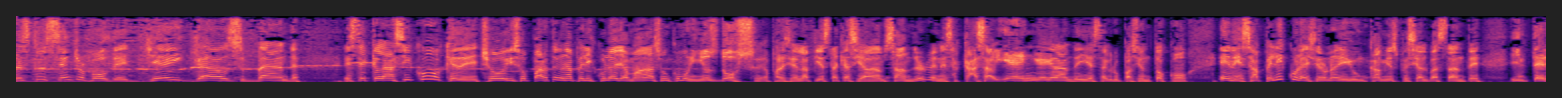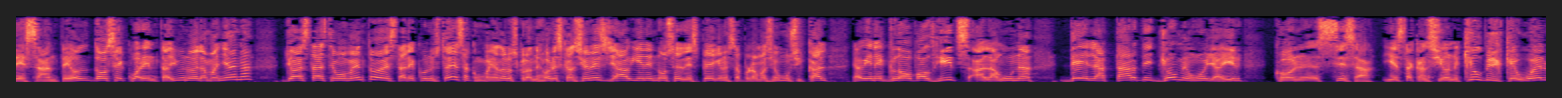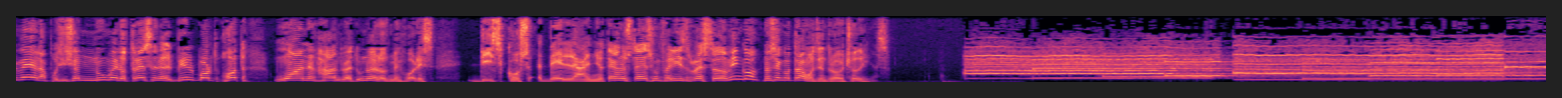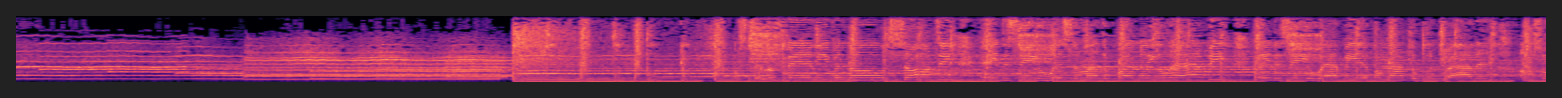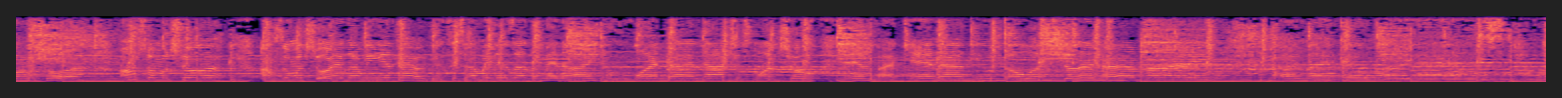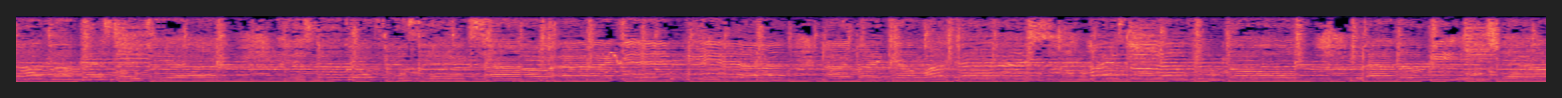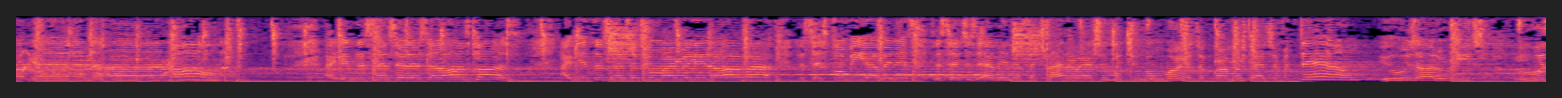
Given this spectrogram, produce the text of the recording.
Esto es Centerfold de J. Gals Band. Este clásico que de hecho hizo parte de una película llamada Son como niños 2. Aparecía en la fiesta que hacía Adam Sandler en esa casa bien grande y esta agrupación tocó en esa película. Hicieron ahí un cambio especial bastante interesante. 12.41 de la mañana. Yo hasta este momento estaré con ustedes acompañándolos con las mejores canciones. Ya viene No se despegue nuestra programación musical. Ya viene Global Hits a la una de la tarde. Yo me voy a ir con eh, Sisa y esta canción Kill Bill que vuelve a la posición número 3 en el Billboard Hot 100, uno de los mejores discos del año. Tengan ustedes un feliz resto de domingo. Nos encontramos dentro de ocho días.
